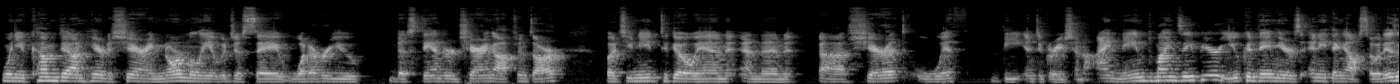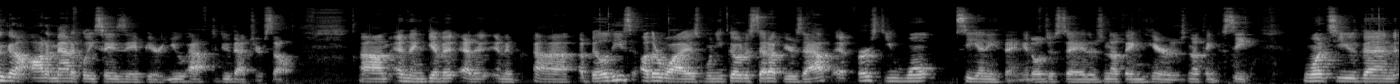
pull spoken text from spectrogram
When you come down here to sharing, normally it would just say whatever you the standard sharing options are, but you need to go in and then uh, share it with the integration. I named mine Zapier. You could name yours anything else. So it isn't going to automatically say Zapier. You have to do that yourself. Um, and then give it edit in uh, abilities. Otherwise, when you go to set up your Zap at first, you won't see anything. It'll just say there's nothing here, there's nothing to see. Once you then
